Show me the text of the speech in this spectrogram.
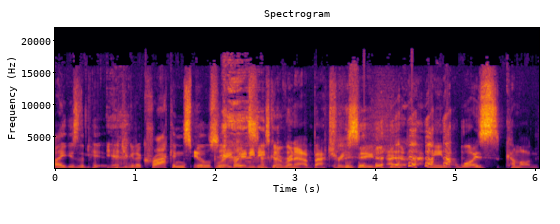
Like, is the pi- Yeah. pigeon going to crack and spill It'll break secrets? anything. He's going to run out of battery soon. I, I mean, what is? Come on.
